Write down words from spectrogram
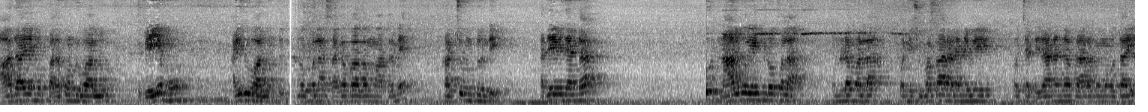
ఆదాయము పదకొండు వాళ్ళు వ్యయము ఐదు వాళ్ళు ఉంటుంది. లోపల సగభాగం మాత్రమే ఖర్చు ఉంటుంది. అదేవిధంగా నాలుగో ఇంటి లోపల ఉండడం వల్ల కొన్ని శుభకార్యాలు అనేవి కొంచెం నిదానంగా ప్రారంభమవుతాయి.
